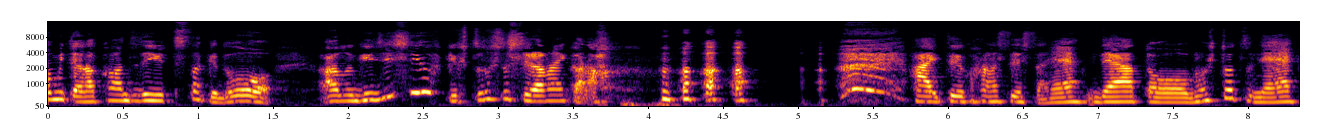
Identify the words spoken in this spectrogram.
え、みたいな感じで言ってたけど、あの、疑似潮吹き普通の人知らないから。はい、という話でしたね。で、あと、もう一つね、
